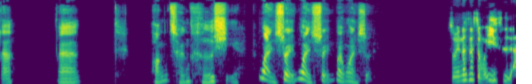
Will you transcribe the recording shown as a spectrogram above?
啊？呃，皇城和谐，万岁万岁万万岁！所以那是什么意思啊？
